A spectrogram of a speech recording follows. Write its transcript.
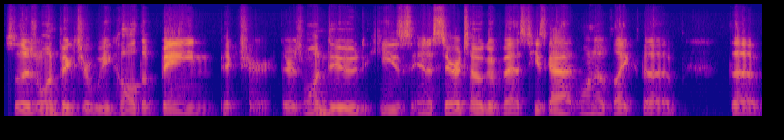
so there's one picture we call the Bane picture. There's one dude, he's in a Saratoga vest. He's got one of like the the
